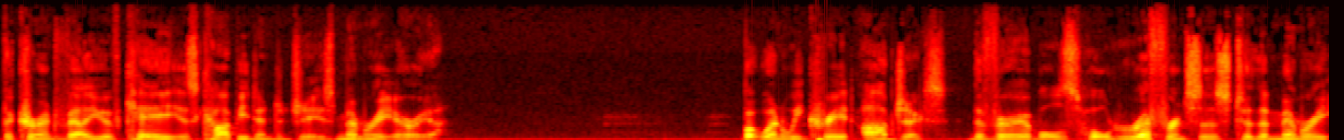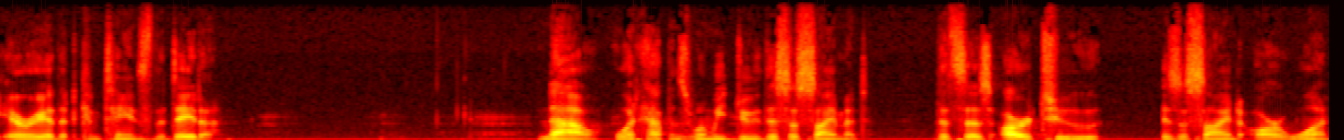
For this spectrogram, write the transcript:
the current value of k is copied into j's memory area. But when we create objects, the variables hold references to the memory area that contains the data. Now, what happens when we do this assignment that says R2 is assigned R1?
